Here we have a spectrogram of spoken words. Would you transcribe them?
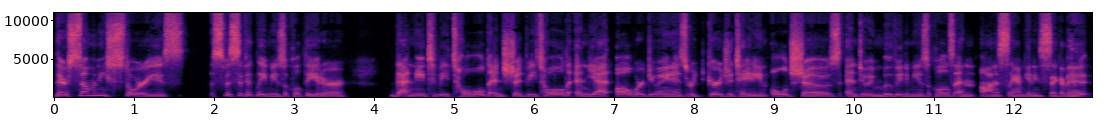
there's so many stories, specifically musical theater, that need to be told and should be told. And yet all we're doing is regurgitating old shows and doing movie to musicals. And honestly, I'm getting sick of it.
